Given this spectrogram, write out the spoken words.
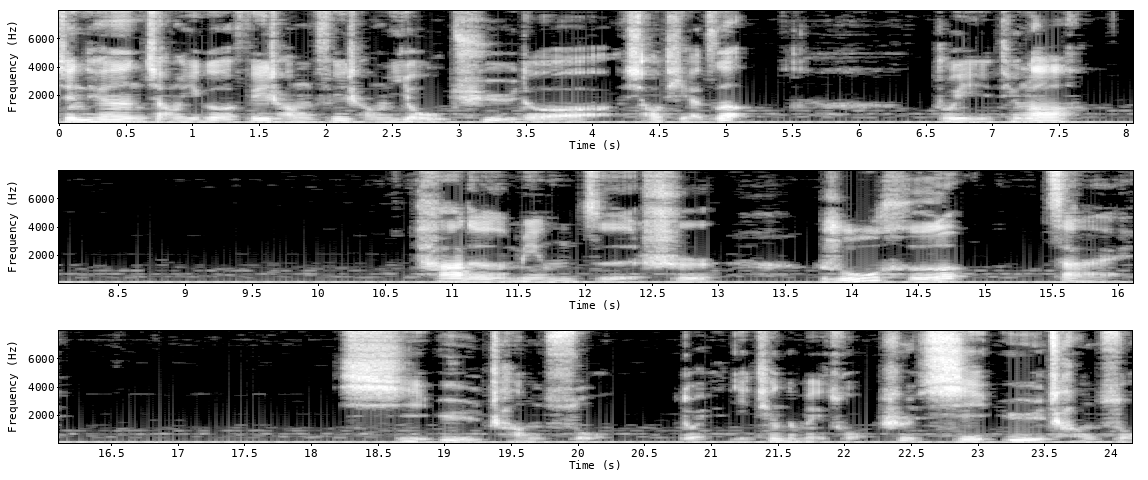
今天讲一个非常非常有趣的小帖子，注意听了哦。它的名字是如何在洗浴场所？对你听的没错，是洗浴场所。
